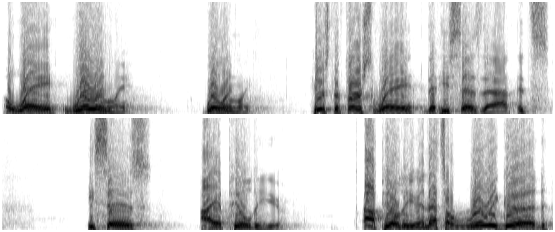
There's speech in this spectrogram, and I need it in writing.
away willingly. Willingly. Here's the first way that he says that. It's he says, I appeal to you. I appeal to you. And that's a really good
